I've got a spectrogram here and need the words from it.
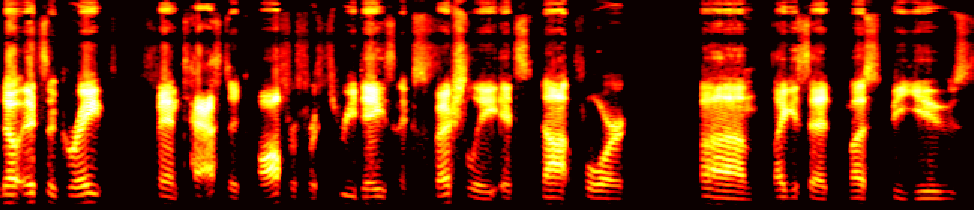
no, it's a great, fantastic offer for three days, and especially it's not for, um, like I said, must be used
